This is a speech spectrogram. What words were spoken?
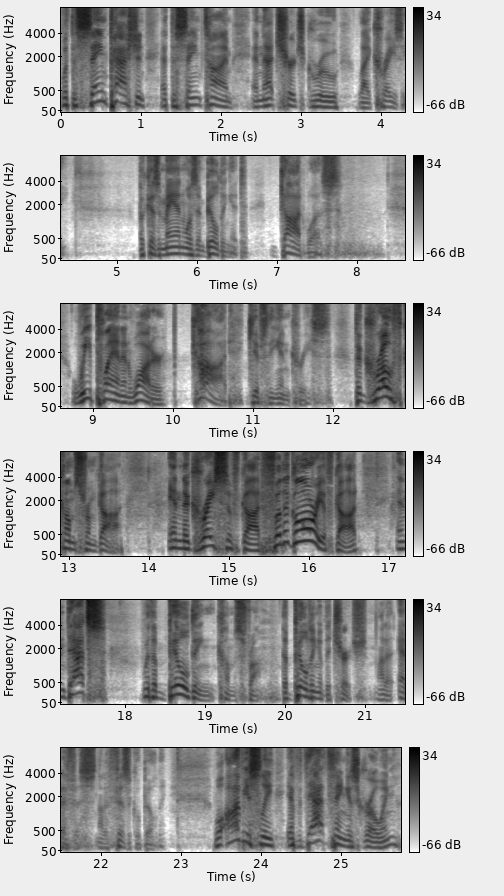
with the same passion at the same time, and that church grew like crazy because man wasn't building it, God was. We plant and water, God gives the increase. The growth comes from God and the grace of God for the glory of God. And that's where the building comes from the building of the church, not an edifice, not a physical building. Well, obviously, if that thing is growing,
